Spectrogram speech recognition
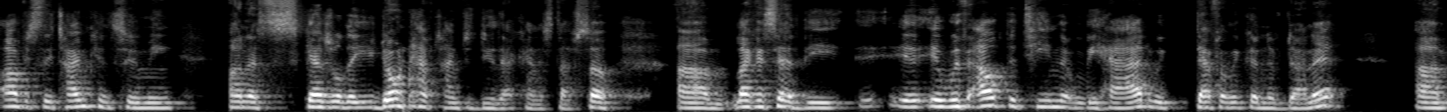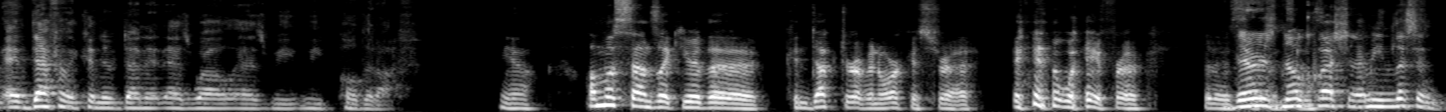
obviously time consuming on a schedule that you don't have time to do that kind of stuff. So um like i said the it, it, without the team that we had we definitely couldn't have done it. Um and definitely couldn't have done it as well as we we pulled it off. Yeah. Almost sounds like you're the conductor of an orchestra in a way for for those there is no question. I mean listen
